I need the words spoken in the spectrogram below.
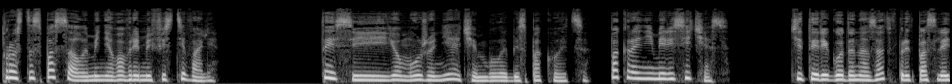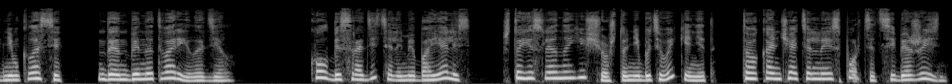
просто спасала меня во время фестиваля. Тесси и ее мужу не о чем было беспокоиться, по крайней мере, сейчас. Четыре года назад в предпоследнем классе Денби натворила дел. Колби с родителями боялись, что если она еще что-нибудь выкинет, то окончательно испортит себе жизнь.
